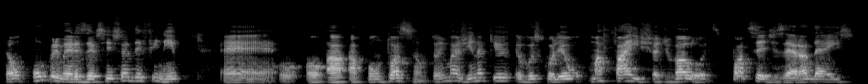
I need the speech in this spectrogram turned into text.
Então, um primeiro exercício é definir é, a, a, pontuação. Então, imagina que eu vou escolher uma faixa de valores. Pode ser de 0 a 10,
